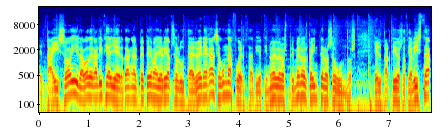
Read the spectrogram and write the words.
El País hoy y la Voz de Galicia ayer dan al PP mayoría absoluta. El BNG segunda fuerza, 19 los primeros, 20 los segundos. El Partido Socialista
